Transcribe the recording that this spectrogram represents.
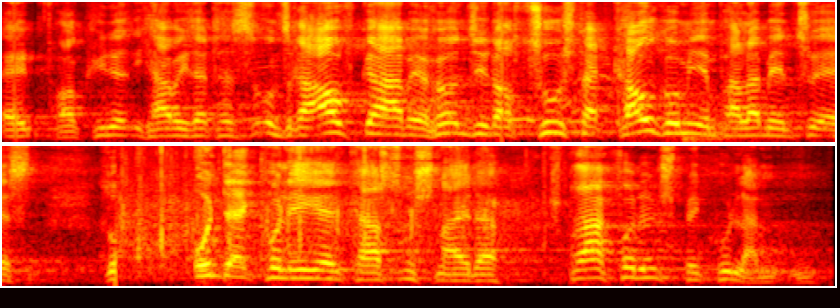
äh, Frau Kühnert, ich habe gesagt, das ist unsere Aufgabe. Hören Sie doch zu, statt Kaugummi im Parlament zu essen. So. Und der Kollege Carsten Schneider sprach von den Spekulanten.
